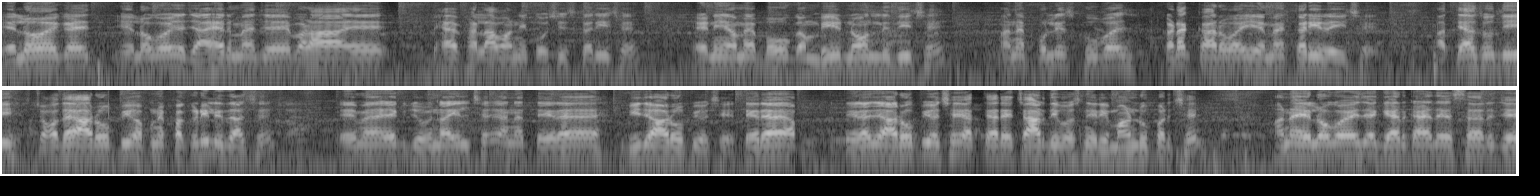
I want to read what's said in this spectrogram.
એ લોકોએ એ લોકોએ જાહેરમાં જે બળા એ ભય ફેલાવવાની કોશિશ કરી છે, એની અમે બહુ ગંભીર નોંધ લીધી છે અને પોલીસ ખૂબ જ કડક કાર્યવાહી એમાં કરી રહી છે. અત્યાર સુધી ચૌદે આરોપીઓ આપણે પકડી લીધા છે. એમાં એક જુવેનાઇલ છે અને તેરે બીજા આરોપીઓ છે. તેરે તેરે જે આરોપીઓ છે, અત્યારે ચાર દિવસની રિમાન્ડ ઉપર છે. અને એ લોકોએ જે ગેરકાયદેસર જે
